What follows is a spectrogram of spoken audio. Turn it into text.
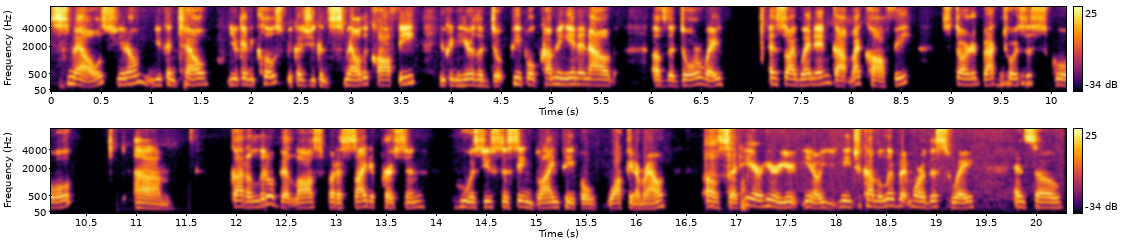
smells. You know you can tell you're getting close because you can smell the coffee. You can hear the do- people coming in and out of the doorway. And so I went in, got my coffee, started back towards the school. Um, got a little bit lost, but a sighted person who was used to seeing blind people walking around, oh said, "Here, here, you you know you need to come a little bit more this way." And so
